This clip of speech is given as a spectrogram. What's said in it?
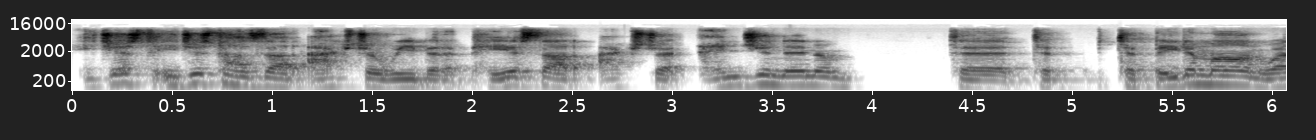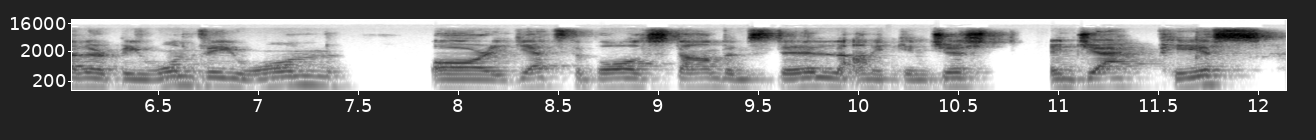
he just he just has that extra wee bit of pace, that extra engine in him to to to beat a man, whether it be one v one or he gets the ball standing still and he can just inject pace.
